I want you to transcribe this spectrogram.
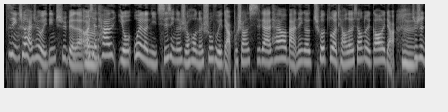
自行车还是有一定区别的，而且它有为了你骑行的时候能舒服一点，不伤膝盖，它要把那个车座调的相对高一点，就是。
